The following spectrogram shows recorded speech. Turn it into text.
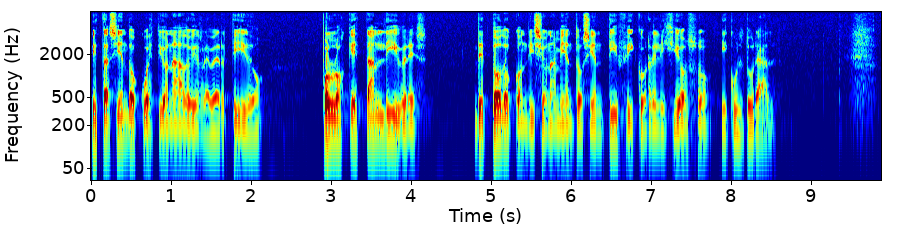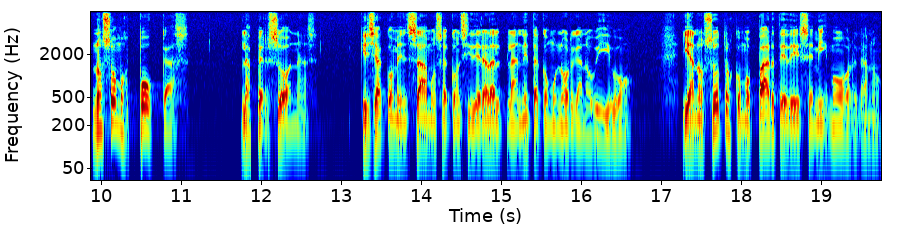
está siendo cuestionado y revertido por los que están libres de todo condicionamiento científico, religioso y cultural. No somos pocas las personas que ya comenzamos a considerar al planeta como un órgano vivo y a nosotros como parte de ese mismo órgano.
